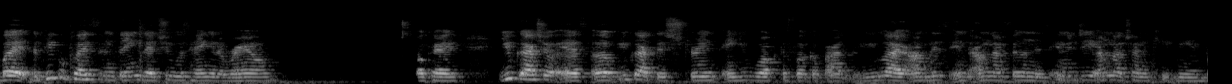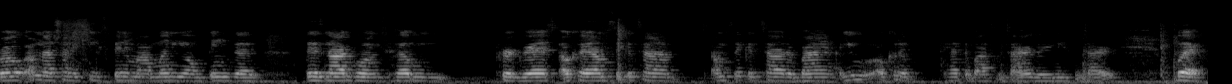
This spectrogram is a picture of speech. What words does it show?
But the people, places, and things that you was hanging around, okay? You got your ass up, you got this strength, and you walk the fuck up out of it. You like, I'm this, in, I'm not feeling this energy. I'm not trying to keep being broke. I'm not trying to keep spending my money on things that that's not going to help me progress. Okay, I'm sick of time. I'm sick and tired of buying. You could have had to buy some tires, or you need some tires. But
